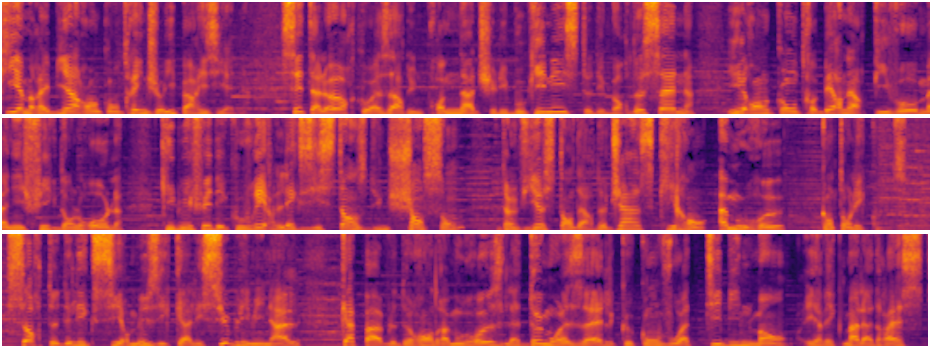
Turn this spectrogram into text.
qui aimerait bien rencontrer une jolie Parisienne. C'est alors qu'au hasard d'une promenade chez les bouquinistes des bords de Seine, il rencontre Bernard Pivot, magnifique dans le rôle, qui lui fait découvrir l'existence d'une chanson, d'un vieux standard de jazz qui rend amoureux quand on l'écoute. Sorte d'élixir musical et subliminal capable de rendre amoureuse la demoiselle que convoite timidement et avec maladresse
